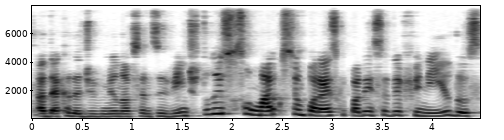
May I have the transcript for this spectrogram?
a década de 1920. Tudo isso são marcos temporais que podem ser definidos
